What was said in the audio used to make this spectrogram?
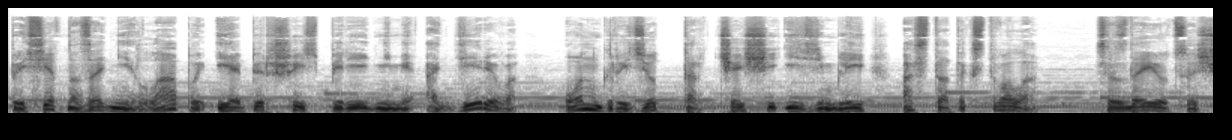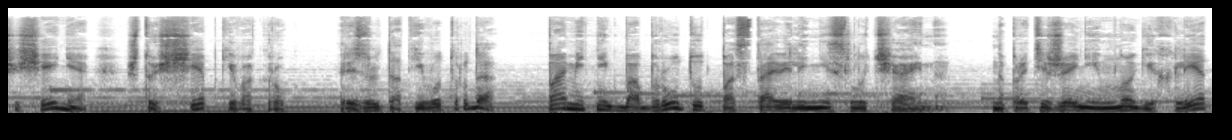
Присев на задние лапы и опершись передними от дерева, он грызет торчащий из земли остаток ствола. Создается ощущение, что щепки вокруг – результат его труда. Памятник бобру тут поставили не случайно. На протяжении многих лет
